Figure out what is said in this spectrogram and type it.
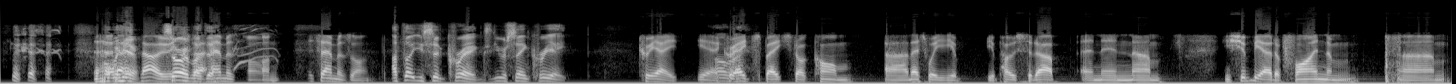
Over here. no, Sorry about uh, that. Amazon. It's Amazon. I thought you said Craig's. You were saying Create. Create. Yeah, All createspace.com. Uh, that's where you you post it up, and then um, you should be able to find them. Um,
